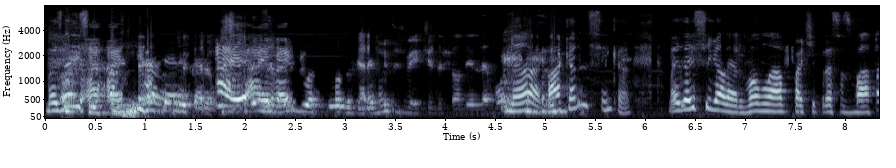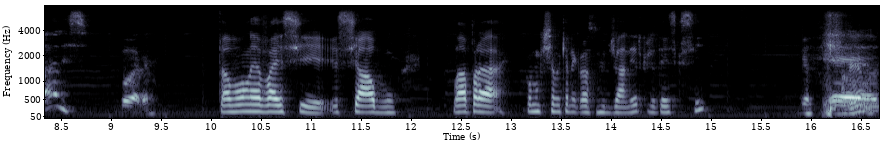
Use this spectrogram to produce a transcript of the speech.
Mas é isso. Sério, cara. Ah, é, deles é, é, vai. muito gostoso, cara. É muito divertido o show deles, é bom. Não, é bacana sim, cara. Mas é isso galera. Vamos lá partir para essas batalhas? Bora. Então vamos levar esse, esse álbum lá pra. Como que chama aquele negócio no Rio de Janeiro, que eu já até esqueci? É?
